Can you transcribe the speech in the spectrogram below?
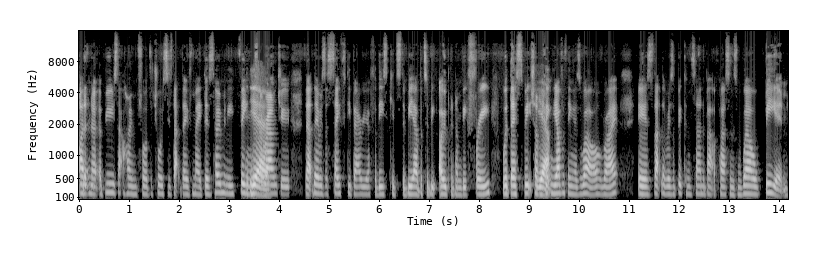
i don't know abused at home for the choices that they've made. There's so many things yeah. around you that there is a safety barrier for these kids to be able to be open and be free with their speech. And yeah. i think the other thing as well right is that there is a big concern about a person's well-being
